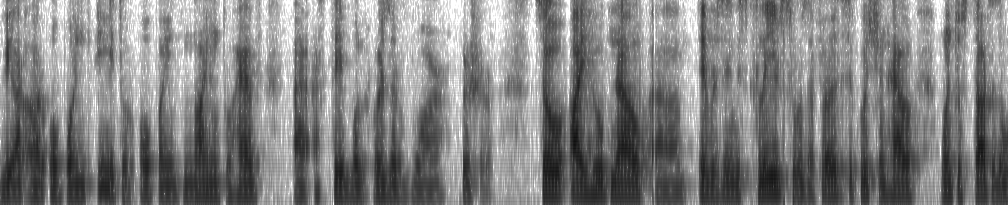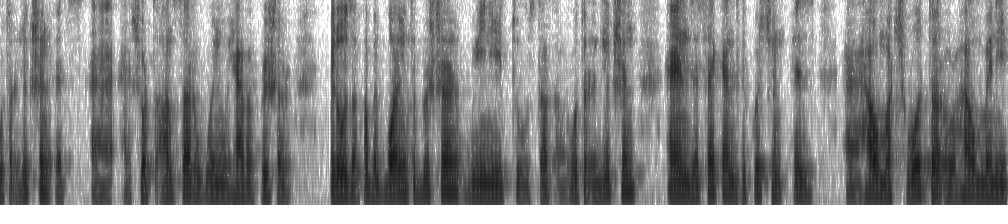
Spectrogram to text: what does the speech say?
VRR 0.8 or 0.9 to have uh, a stable reservoir pressure. So I hope now uh, everything is clear. So the first question, how when to start the water injection, it's a, a short answer. When we have a pressure below the bubble point pressure, we need to start our water injection. And the second question is uh, how much water or how many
